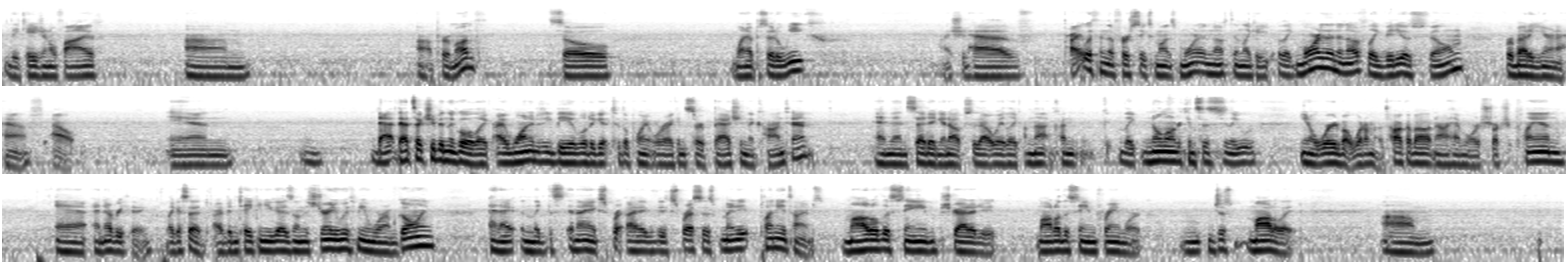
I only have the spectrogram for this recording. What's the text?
the occasional five um, uh, per month. So, one episode a week. I should have probably within the first six months more than enough than like a like more than enough like videos film for about a year and a half out, and that that's actually been the goal. Like I wanted to be able to get to the point where I can start batching the content and then setting it up so that way like I'm not con- like no longer consistently you know worried about what I'm going to talk about. Now I have more structured plan and and everything. Like I said, I've been taking you guys on this journey with me and where I'm going. And I and like this and I express I've expressed this many plenty of times. Model the same strategy, model the same framework, just model it. Um,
